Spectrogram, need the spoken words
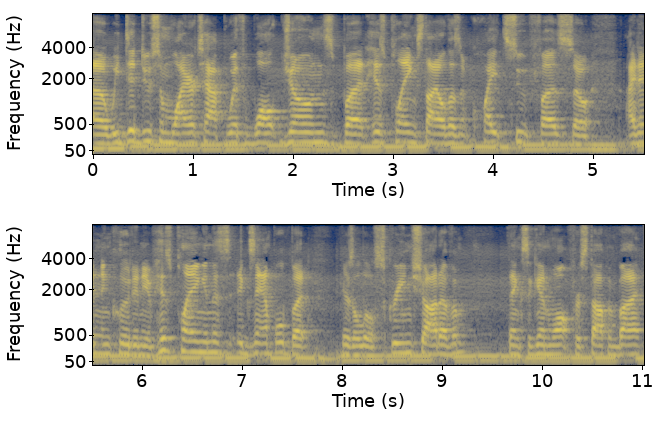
Uh, we did do some wiretap with Walt Jones, but his playing style doesn't quite suit Fuzz, so I didn't include any of his playing in this example, but here's a little screenshot of him. Thanks again, Walt, for stopping by.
